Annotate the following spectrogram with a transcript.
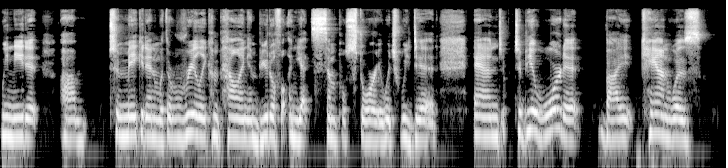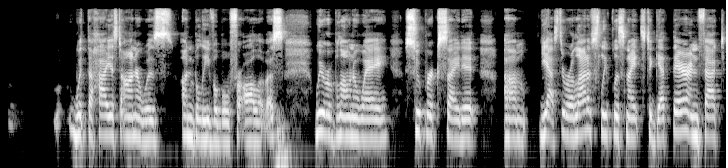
we needed um, to make it in with a really compelling and beautiful and yet simple story, which we did. And to be awarded by Cannes was with the highest honor was unbelievable for all of us. We were blown away, super excited. Um, yes, there were a lot of sleepless nights to get there. In fact,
